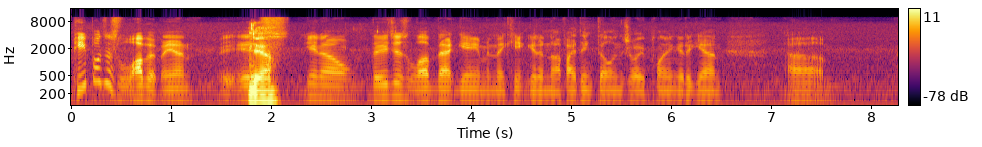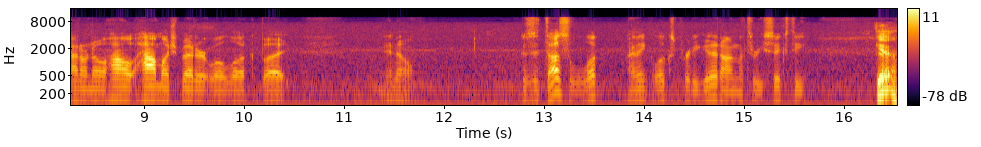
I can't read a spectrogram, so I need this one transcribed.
people just love it, man. It's, yeah. You know, they just love that game and they can't get enough. I think they'll enjoy playing it again. Um, I don't know how how much better it will look, but you know, because it does look, I think, looks pretty good on the 360. Yeah.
